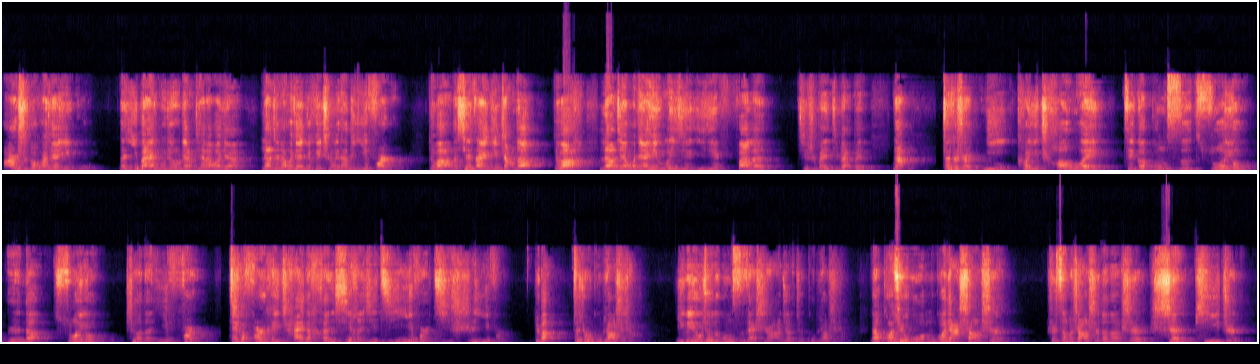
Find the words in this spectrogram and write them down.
二十多块钱一股，那一百股就是两千来块钱，两千来块钱你就可以成为它的一份儿，对吧？那现在已经涨的，对吧？两千块钱一股已经已经翻了几十倍、几百倍。那这就是你可以成为这个公司所有人的所有者的一份儿，这个份儿可以拆的很细很细，几亿份儿、几十亿份儿，对吧？这就是股票市场，一个优秀的公司在市场上叫这股票市场。那过去我们国家上市是怎么上市的呢？是审批制。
